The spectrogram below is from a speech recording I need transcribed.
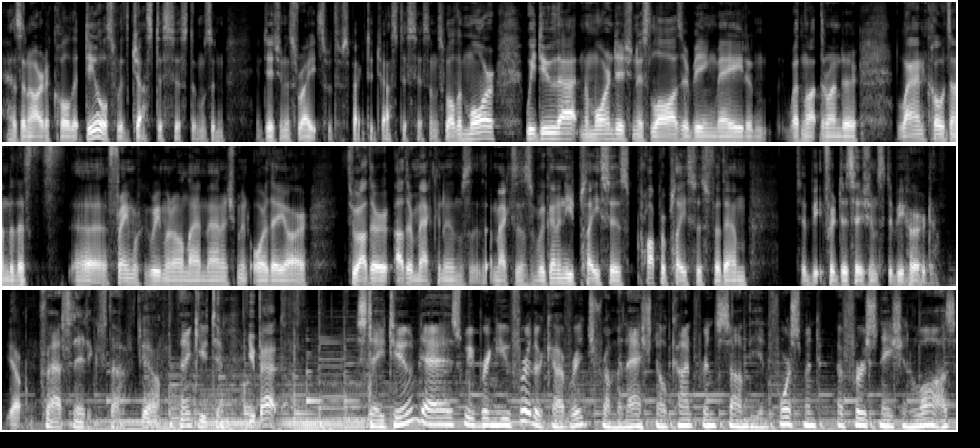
has an article that deals with justice systems and Indigenous rights with respect to justice systems. Well, the more we do that, and the more Indigenous laws are being made, and whether or not they're under land codes under the uh, framework agreement on land management, or they are through other other mechanisms, mechanisms, we're going to need places, proper places for them to be for decisions to be heard. Yeah, fascinating stuff. Yeah, thank you, Tim. You bet. Stay tuned as we bring you further coverage from the National Conference on the Enforcement of First Nation Laws.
